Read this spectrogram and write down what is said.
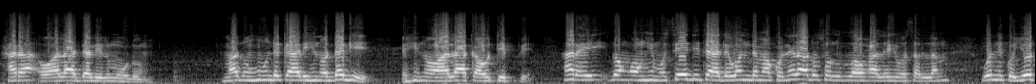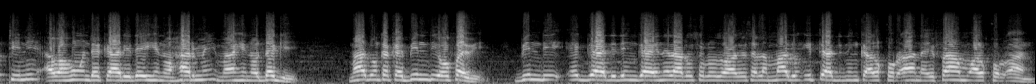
Hara o ala dalil muɗum. Maɗum hunde kaari hino dagi e hino o ala ka o tippi. Haray ɗon on himo seeditade wondema ko nelaɗo sallllahu alayhi wa sallam woni ko yettini awa hunde kaari dey hino harmi ma hino dagi. Maɗum kaka bindi o fawi. bindi eggaɗi ɗin ga e nelaɗo sallllahu alih wa sallam maɗum ittade ɗin ka alqur'ana e faamu alqur'an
